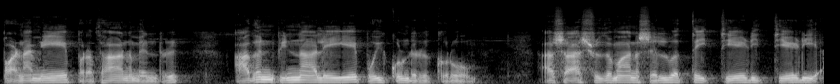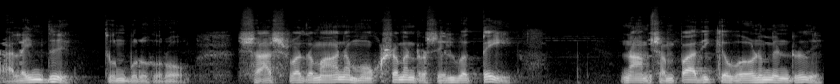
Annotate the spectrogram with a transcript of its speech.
பணமே பிரதானம் என்று அதன் பின்னாலேயே போய்கொண்டிருக்கிறோம் அசாஸ்வதமான செல்வத்தை தேடி தேடி அலைந்து துன்புறுகிறோம். சாஸ்வதமான மோட்சம் என்ற செல்வத்தை நாம் சம்பாதிக்க வேணும் என்று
